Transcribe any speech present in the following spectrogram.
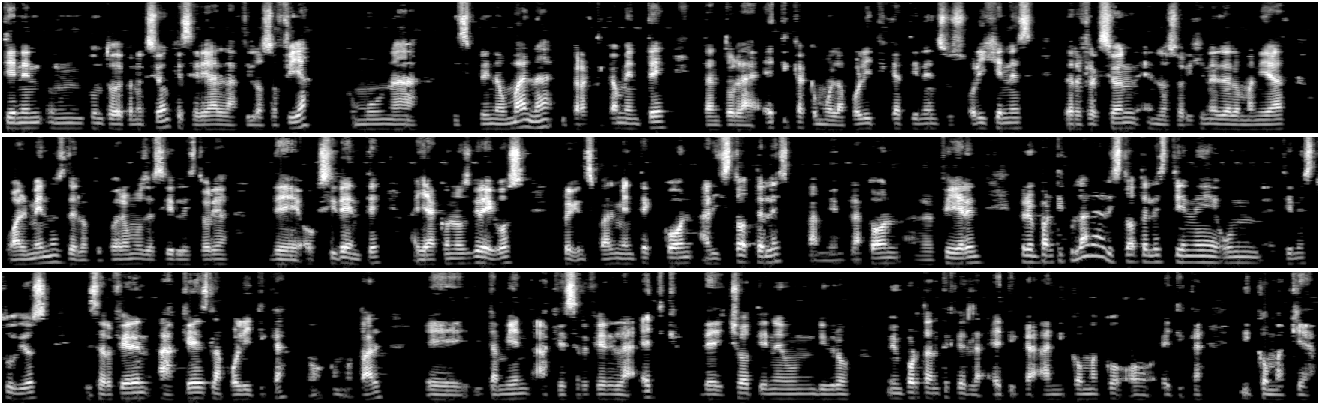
tienen un punto de conexión que sería la filosofía como una disciplina humana y prácticamente tanto la ética como la política tienen sus orígenes de reflexión en los orígenes de la humanidad o al menos de lo que podríamos decir la historia de Occidente, allá con los griegos, principalmente con Aristóteles, también Platón refieren, pero en particular Aristóteles tiene un tiene estudios y se refieren a qué es la política, ¿no? Como tal, eh, y también a qué se refiere la ética. De hecho, tiene un libro muy importante que es la ética a Nicómaco o ética nicomaquea.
